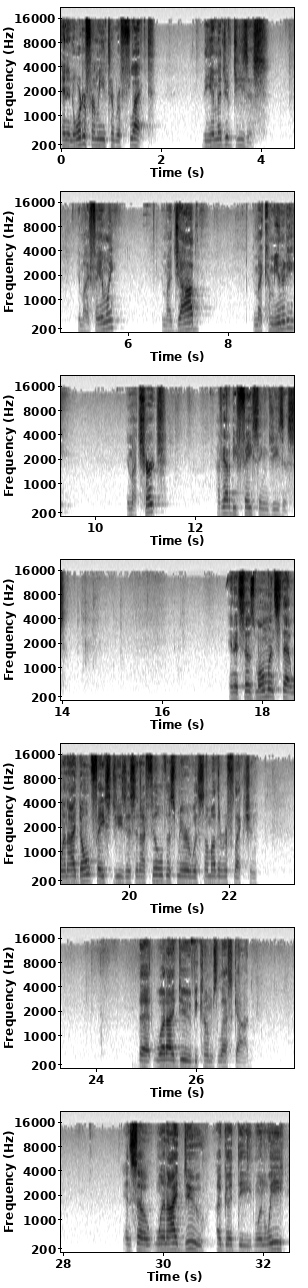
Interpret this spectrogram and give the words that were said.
And in order for me to reflect the image of Jesus in my family, in my job, in my community, in my church, I've got to be facing Jesus. And it's those moments that when I don't face Jesus and I fill this mirror with some other reflection, that what I do becomes less God. And so when I do a good deed, when we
